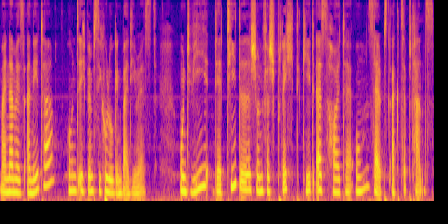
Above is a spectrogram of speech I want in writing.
Mein Name ist Aneta und ich bin Psychologin bei Dearest. Und wie der Titel schon verspricht, geht es heute um Selbstakzeptanz.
